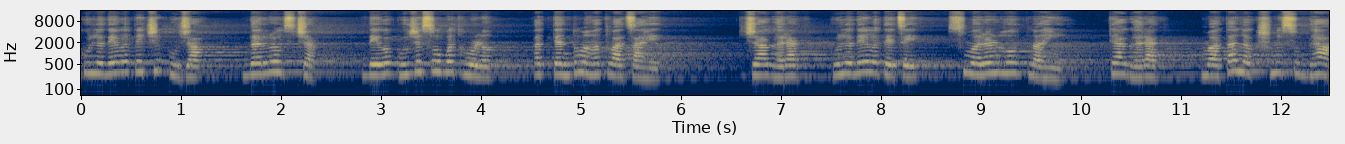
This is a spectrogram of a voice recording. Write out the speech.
कुलदेवतेची पूजा दररोजच्या देवपूजेसोबत होणं अत्यंत महत्वाचं आहे. ज्या घरात कुलदेवतेचे स्मरण होत नाही. त्या घरात माता लक्ष्मी सुद्धा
